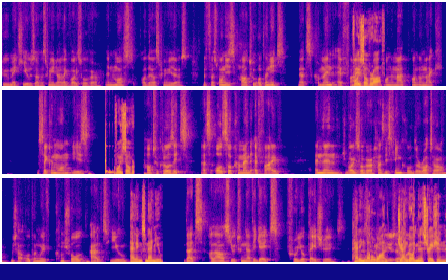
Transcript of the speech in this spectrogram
to make use of a screen reader like VoiceOver and most other screen readers. The first one is how to open it. That's Command F5 VoiceOver off on a map on, on Mac. The second one is VoiceOver. How to close it. That's also Command F5. And then VoiceOver has this thing called the rotor, which I'll open with Control Alt U. Headings menu. That allows you to navigate through your pages. Heading level one, Django would. administration.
